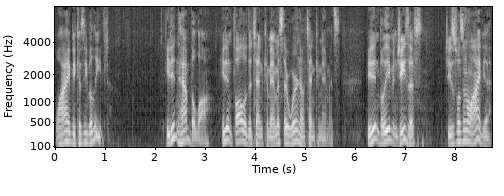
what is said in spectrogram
Why? Because he believed. He didn't have the law. He didn't follow the Ten Commandments. There were no Ten Commandments. He didn't believe in Jesus. Jesus wasn't alive yet.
